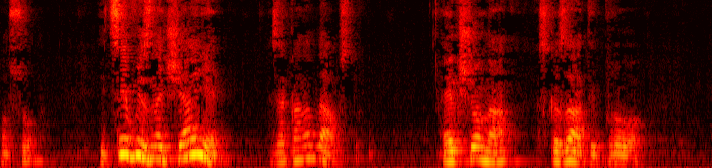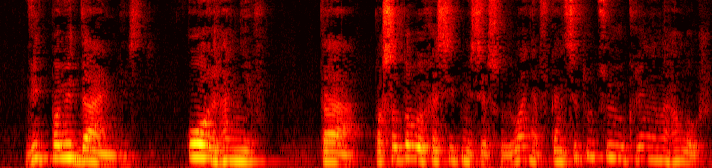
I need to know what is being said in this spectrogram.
особа. І це визначає законодавство. А якщо сказати про відповідальність органів та посадових осіб місцевого самоврядування в Конституції України наголошує.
